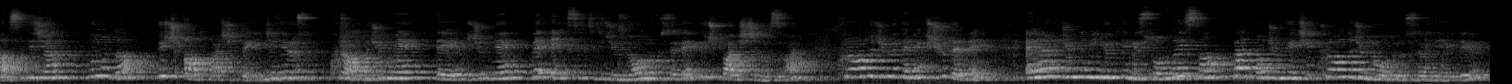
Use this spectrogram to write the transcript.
bahsedeceğim. Bunu da üç alt başlıkta inceliyoruz. Kurallı cümle, değerli cümle ve eksiltili cümle olmak üzere üç başlığımız var. Kurallı cümle demek şu demek. Eğer cümlemin yüklemi sondaysa ben o cümle için kurallı cümle olduğunu söyleyebilirim.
